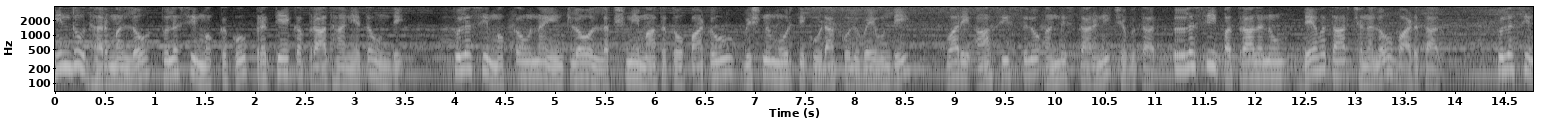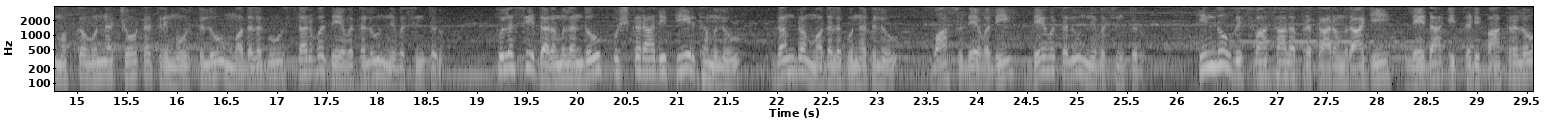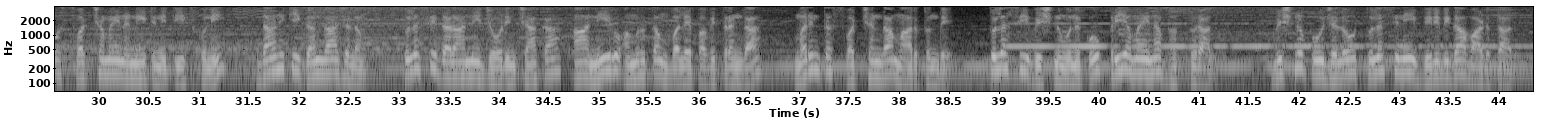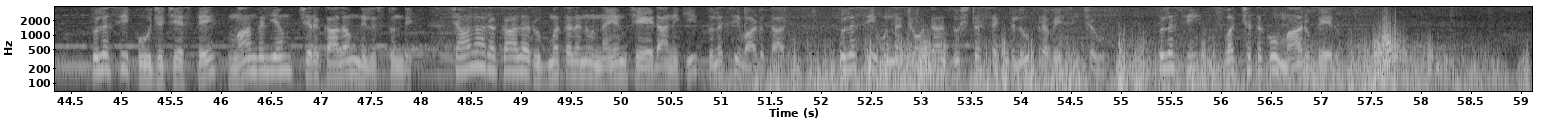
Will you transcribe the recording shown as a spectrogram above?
హిందూ ధర్మంలో తులసి మొక్కకు ప్రత్యేక ప్రాధాన్యత ఉంది. తులసి మొక్క ఉన్న ఇంట్లో లక్ష్మీమాతతో పాటు విష్ణుమూర్తి కూడా కొలువై ఉండి వారి ఆశీస్సులు అందిస్తారని చెబుతారు. తులసి పత్రాలను దేవతార్చనలో వాడతారు. తులసి మొక్క ఉన్న చోట త్రిమూర్తులు మొదలగు సర్వ దేవతలు నివసింతురు. తులసి దళములందు పుష్కరాది తీర్థములు గంగ మొదలగు నదులు వాసుదేవది దేవతలు నివసింతురు. హిందూ విశ్వాసాల ప్రకారం రాగి లేదా ఇత్తడి పాత్రలో స్వచ్ఛమైన నీటిని తీసుకుని దానికి గంగాజలం తులసి దళాన్ని జోడించాక ఆ నీరు అమృతం వలె పవిత్రంగా మరింత స్వచ్ఛంగా మారుతుంది. తులసి విష్ణువునకు ప్రియమైన భక్తురాలు. విష్ణు పూజలో తులసిని విరివిగా వాడుతారు. తులసి పూజ చేస్తే మాంగళ్యం చిరకాలం నిలుస్తుంది. చాలా రకాల రుగ్మతలను నయం చేయడానికి తులసి వాడుతారు. తులసి ఉన్న చోట దుష్ట శక్తులు ప్రవేశించవు. తులసి స్వచ్ఛతకు మారుపేరు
